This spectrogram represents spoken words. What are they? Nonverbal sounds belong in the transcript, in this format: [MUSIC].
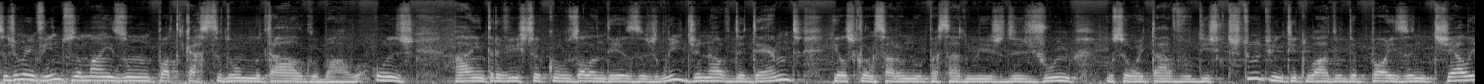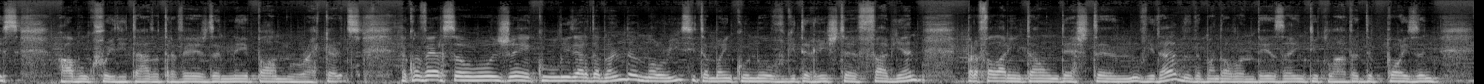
Sejam bem-vindos a mais um podcast do Metal Global. Hoje há entrevista com os holandeses Legion of the Damned, eles que lançaram no passado mês de junho o seu oitavo disco de estúdio intitulado The Poison Chalice, álbum que foi editado através da Napalm Records. A conversa hoje é com o líder da banda, Maurice, e também com o novo guitarrista Fabian, para falar então desta novidade da banda holandesa intitulada The Poison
